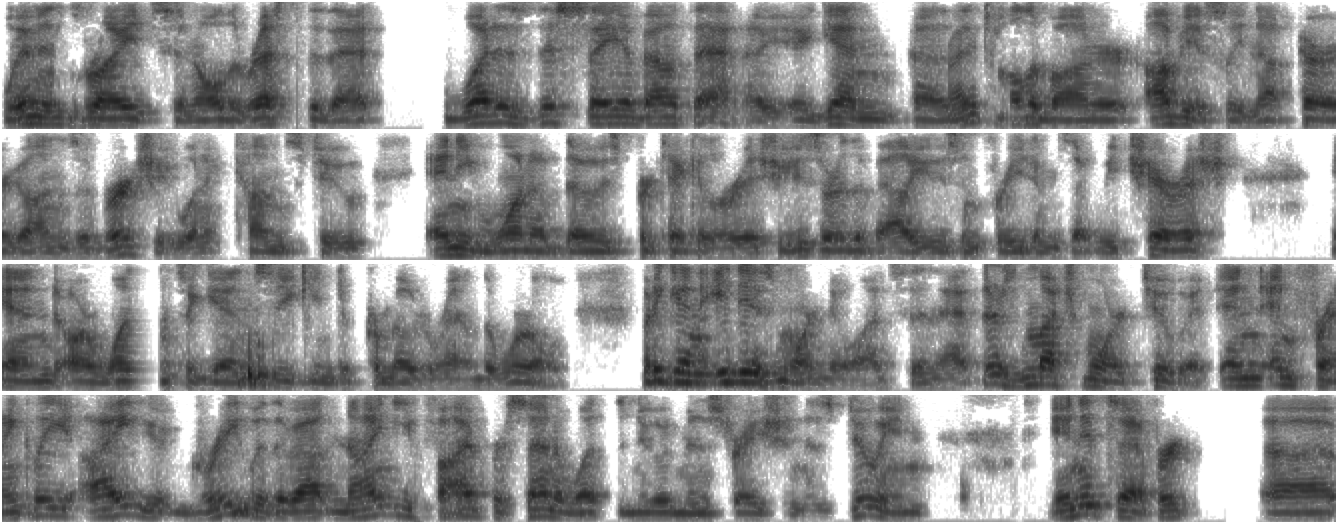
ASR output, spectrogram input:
women's rights and all the rest of that, what does this say about that? I, again, uh, right. the Taliban are obviously not paragons of virtue when it comes to any one of those particular issues or the values and freedoms that we cherish and are once again seeking to promote around the world. But again, it is more nuanced than that. There's much more to it. And, and frankly, I agree with about 95% of what the new administration is doing in its effort uh,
